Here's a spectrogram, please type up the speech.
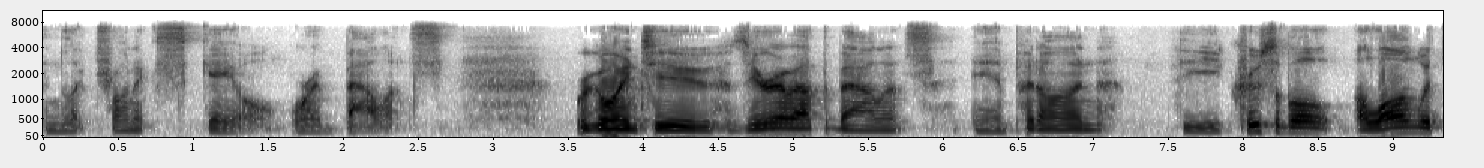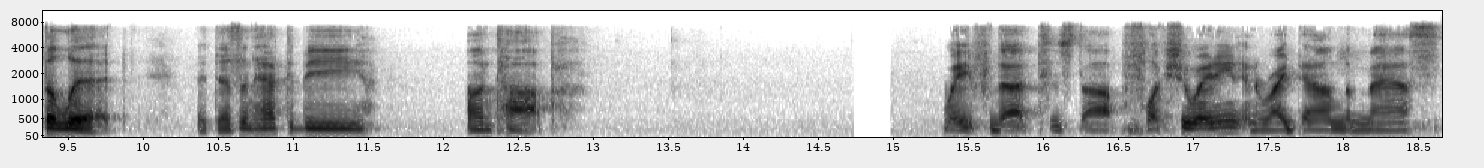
an electronic scale or a balance. We're going to zero out the balance and put on the crucible along with the lid. It doesn't have to be on top. Wait for that to stop fluctuating and write down the mass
